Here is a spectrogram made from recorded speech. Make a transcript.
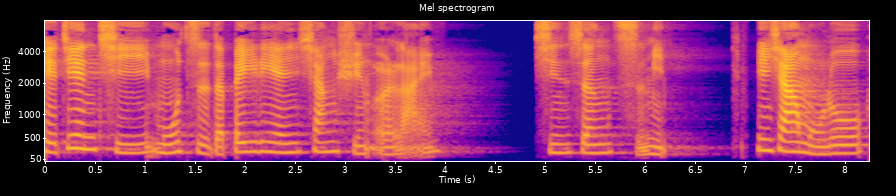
且见其母子的悲恋相寻而来，心生慈悯，便向母鹿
